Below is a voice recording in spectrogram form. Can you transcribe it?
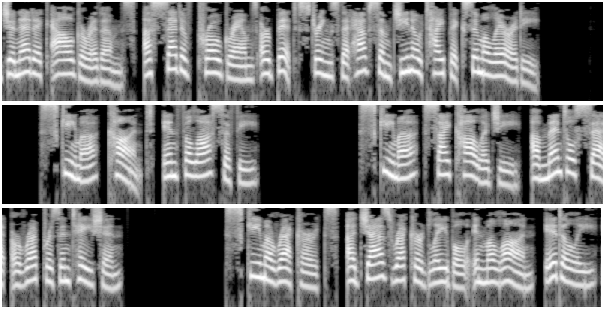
genetic algorithms, a set of programs or bit strings that have some genotypic similarity. Schema Kant, in philosophy. Schema psychology, a mental set or representation. Schema Records, a jazz record label in Milan, Italy.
